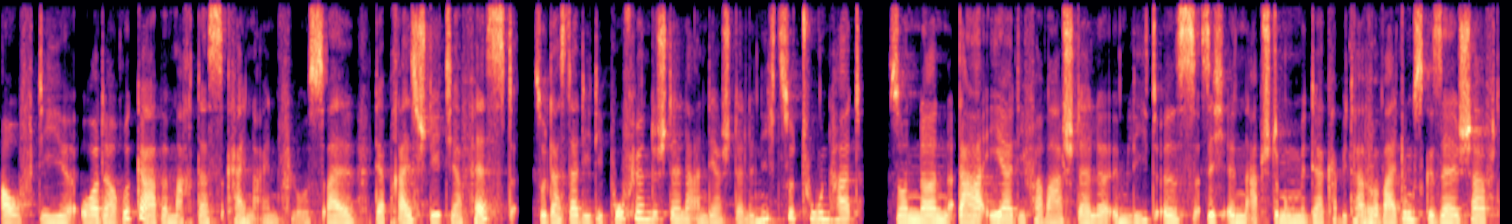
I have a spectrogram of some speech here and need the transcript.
auf die Orderrückgabe macht das keinen Einfluss, weil der Preis steht ja fest, sodass da die depotführende Stelle an der Stelle nichts zu tun hat, sondern da eher die Verwahrstelle im Lied ist, sich in Abstimmung mit der Kapitalverwaltungsgesellschaft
